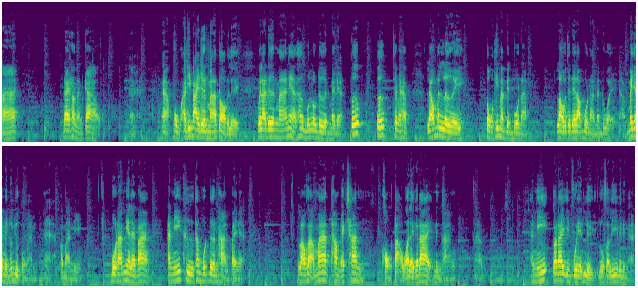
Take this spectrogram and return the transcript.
ม้าได้เท่านั้น9อ่าอะผมอธิบายเดินม้าต่อไปเลย เวลาเดินม้าเนี่ยถ้าสมมติเราเดินไปเนี่ยปุ๊บปุ๊บใช่ไหมครับแล้วมันเลยตรงที่มันเป็นโบนัสเราจะได้รับโบนัสนั้นด้วยนะครับไม่จำเป็นต้องอยู่ตรงนั้นอ่าประมาณนี้ โบนัสมีอะไรบ้าง อันนี้คือถ้ามุดเดินผ่านไปเนี่ยเราสามารถทำแอคชั่นของเต่าอะไรก็ได้ 1 ครั้งนะครับอันนี้ก็ได้อินฟลูเอนซ์หรือโรซารี่ไปหนึ่งอัน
